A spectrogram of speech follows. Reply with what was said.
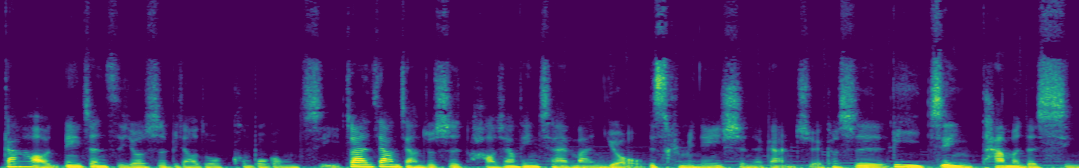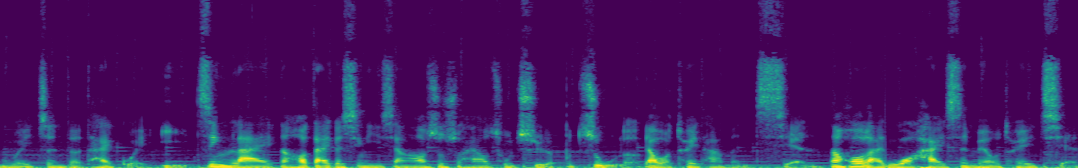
刚好那一阵子又是比较多恐怖攻击，虽然这样讲就是好像听起来蛮有 discrimination 的感觉，可是毕竟他们的行为真的太诡异，进来然后带个行李箱，然后说说还要出去了，不住了，要我退他们钱。那后来我还是没有退钱，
